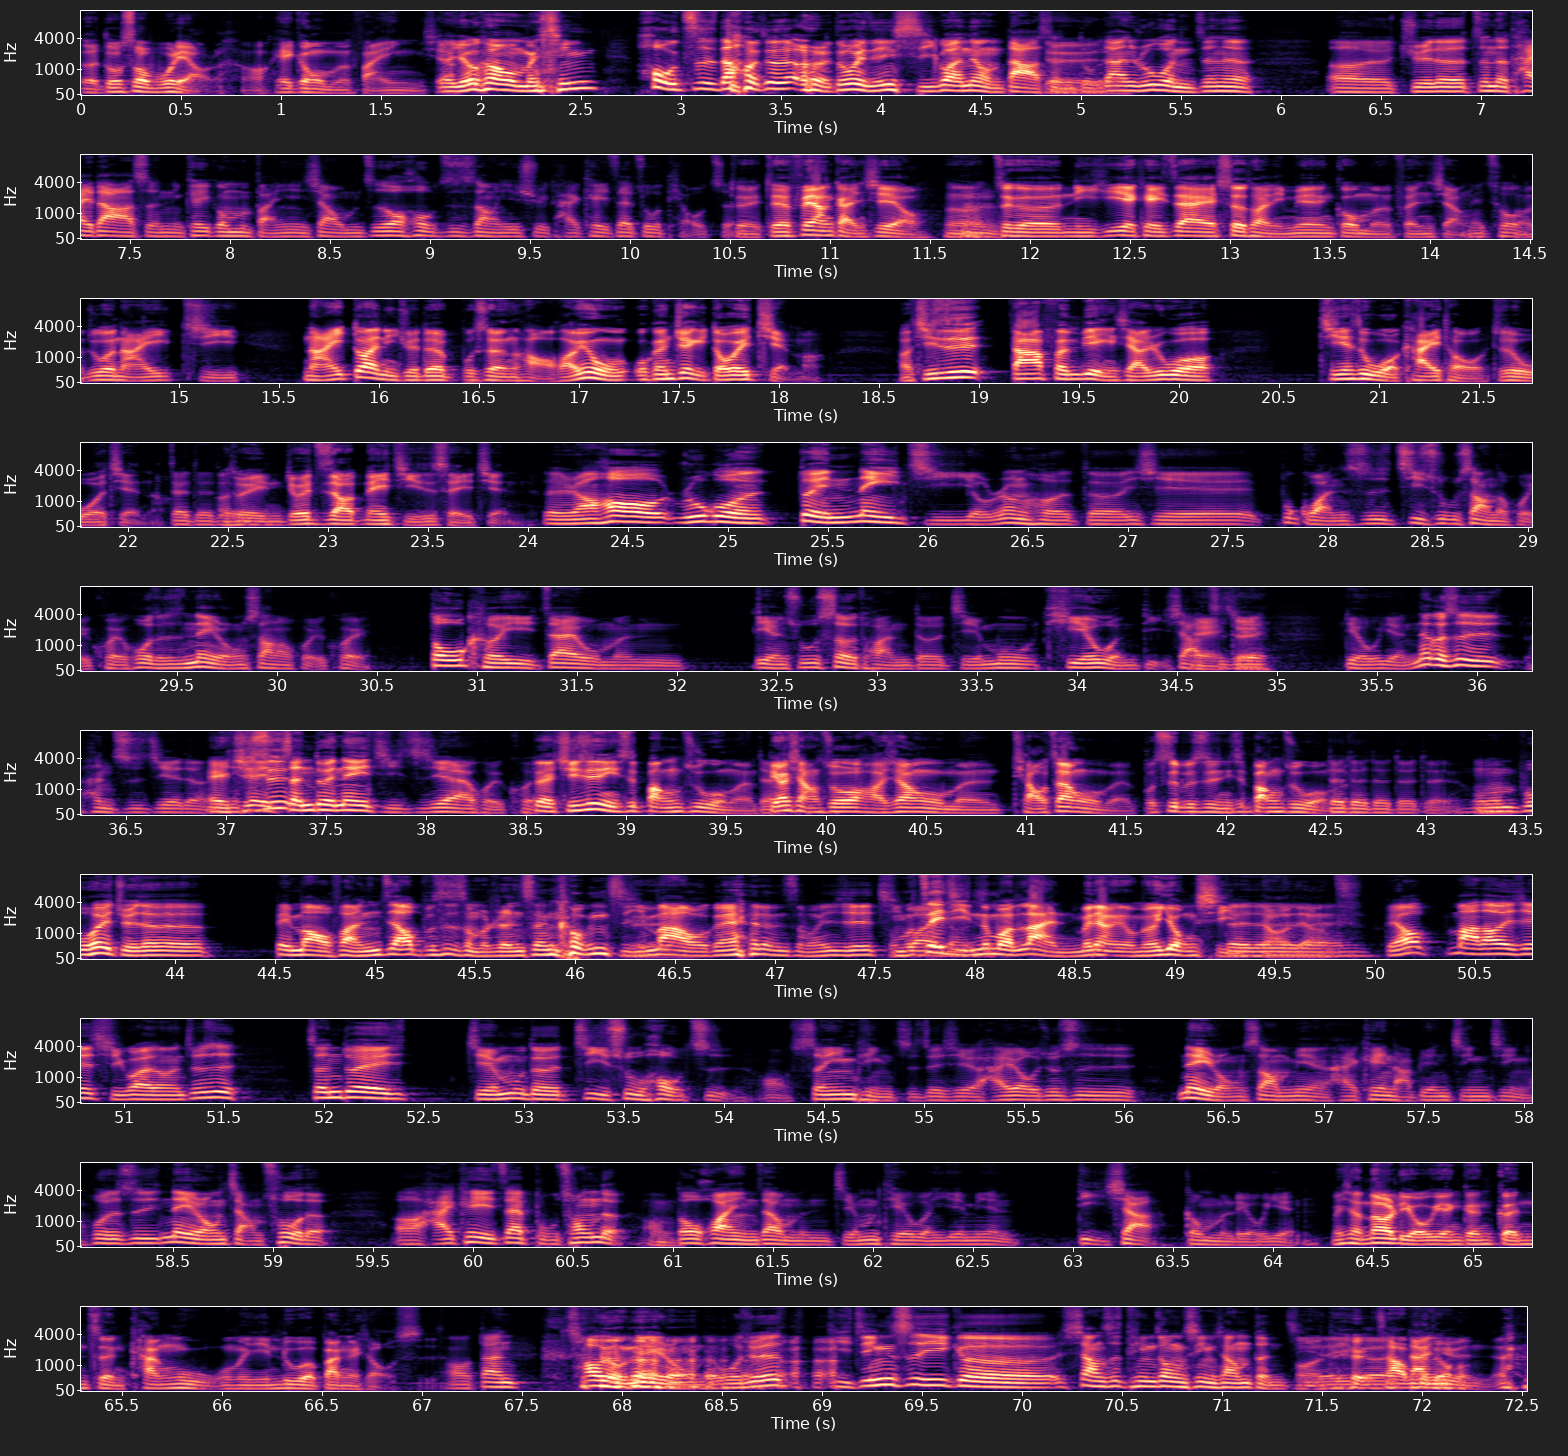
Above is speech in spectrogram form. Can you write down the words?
耳朵受不了了哦，可以跟我们反映一下。有可能我们已经后置到就是耳朵已经习惯那种大声度，但如果你真的呃觉得真的太大声，你可以跟我们反映一下，我们之后后置上也许还可以再做调整。对对，非常感谢哦，嗯，嗯这个你也可以在社团里面跟我们分享。没错，如果哪一集哪一段你觉得不是很好的话，因为我我跟 Jacky 都会剪嘛啊，其实大家分辨一下，如果今天是我开头，就是我剪了，对对对，所以你就会知道那一集是谁剪的。对，然后如果对那一集有任何的一些，不管是技术上的回馈，或者是内容上的回馈，都可以在我们脸书社团的节目贴文底下直接留言，那个是很直接的。哎，其实针对那一集直接来回馈。对，其实你是帮助我们，不要想说好像我们挑战我们，不是不是，你是帮助我们。对对对对对，嗯、我们不会觉得。被冒犯，你只要不是什么人身攻击，骂我跟 Adam 什么一些奇怪。我们这集那么烂，你们俩有没有用心？对对对，对，不要骂到一些奇怪的东西，就是针对节目的技术后置哦，声音品质这些，还有就是内容上面还可以哪边精进，或者是内容讲错的，呃，还可以再补充的哦，都欢迎在我们节目贴文页面底下跟我们留言。没想到留言跟更正刊物，我们已经录了半个小时哦，但超有内容的，我觉得已经是一个像是听众信箱等级的一个单元了。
